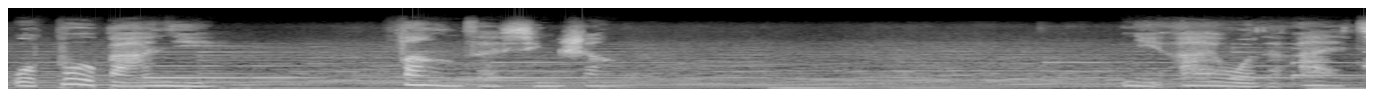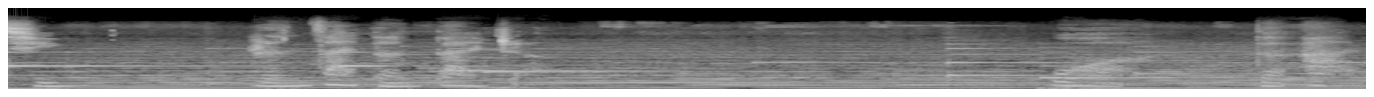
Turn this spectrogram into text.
我不把你放在心上，你爱我的爱情仍在等待着。我的爱。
